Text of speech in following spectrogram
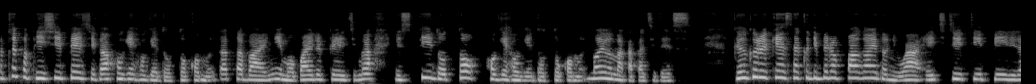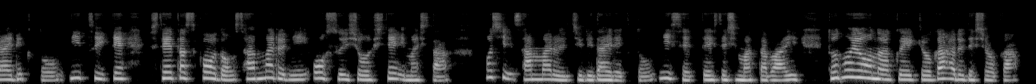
例えば PC ページがほげほげ .com だった場合に、モバイルページは sp. ほげほげ .com のような形です。Google 検索ディベロッパーガイドには HTTP リダイレクトについてステータスコード302を推奨していました。もし301リダイレクトに設定してしまった場合、どのような悪影響があるでしょうか？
